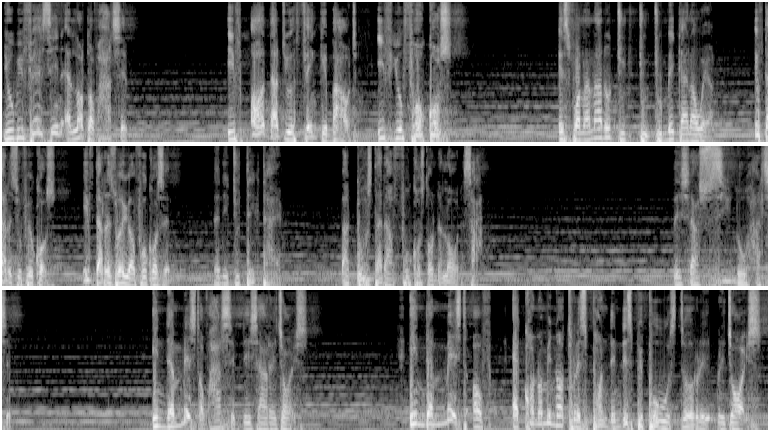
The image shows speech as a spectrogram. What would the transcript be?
You'll be facing a lot of hardship if all that you think about, if you focus, is for another to, to, to make Ghana well. If that is your focus, if that is where you are focusing, then it will take time. But those that are focused on the Lord, sir, they shall see no hardship in the midst of hardship, they shall rejoice. In the midst of economy not responding, these people will still re- rejoice.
